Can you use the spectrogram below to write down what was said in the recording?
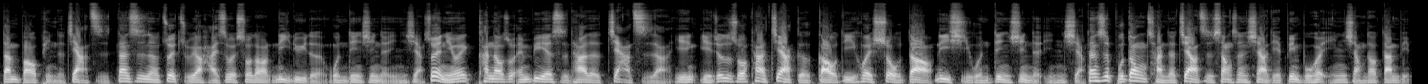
担保品的价值，但是呢，最主要还是会受到利率的问定性的影响。所以你会看到说 MBS 它的价值啊，也也就是说它的价格高低会受到利息稳定性的影响。但是不动产的价值上升下跌并不会影响到单笔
